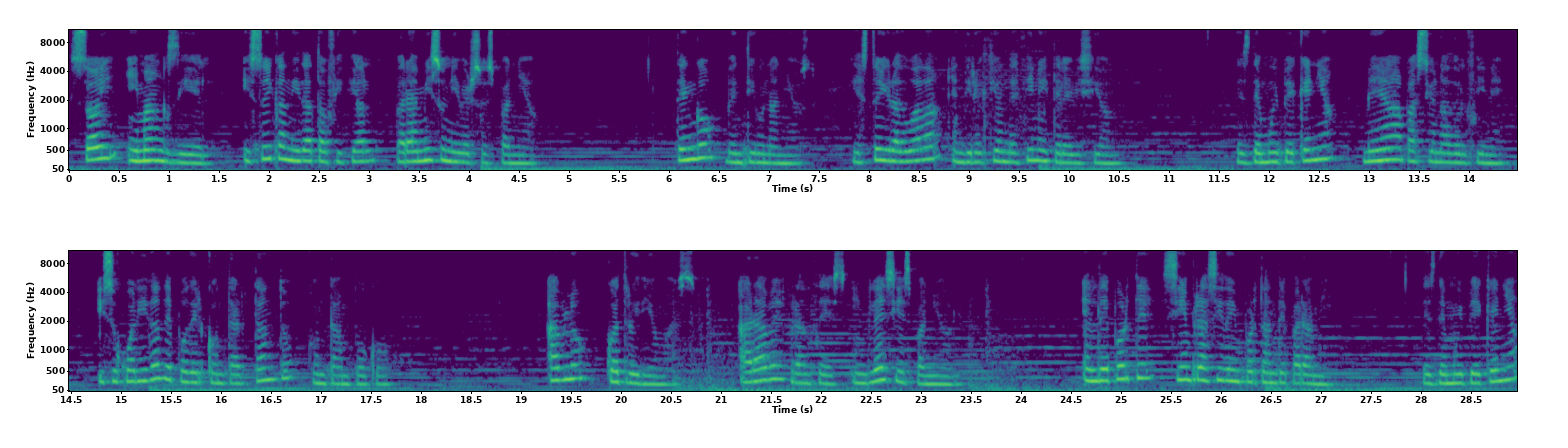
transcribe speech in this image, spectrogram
Soy Iman Gziel y soy candidata oficial para Miss Universo España. Tengo 21 años y estoy graduada en Dirección de Cine y Televisión. Desde muy pequeña me ha apasionado el cine y su cualidad de poder contar tanto con tan poco. Hablo cuatro idiomas, árabe, francés, inglés y español. El deporte siempre ha sido importante para mí. Desde muy pequeña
